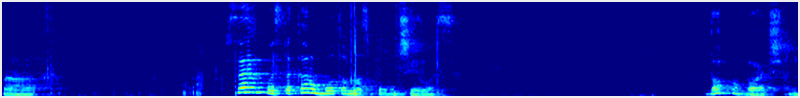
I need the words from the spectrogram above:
Так. Все, ось така робота в нас вийшла. До побачення.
